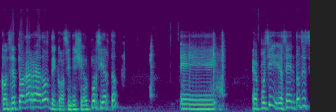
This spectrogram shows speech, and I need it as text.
Concepto agarrado de Ghost Shell, por cierto. Eh, eh, pues sí, o sea, entonces,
